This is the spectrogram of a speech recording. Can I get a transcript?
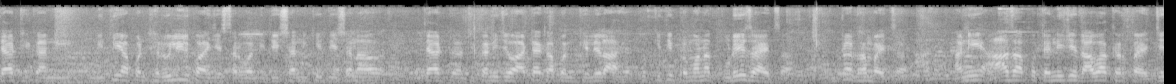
त्या ठिकाणी नीती आपण ठरवलेली पाहिजे सर्वांनी देशांनी की देशांना त्या ठिकाणी जो अटॅक आपण केलेला आहे तो किती प्रमाणात पुढे जायचा कुठं थांबायचा? आणि आज आपण त्यांनी जे दावा करतायत जे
